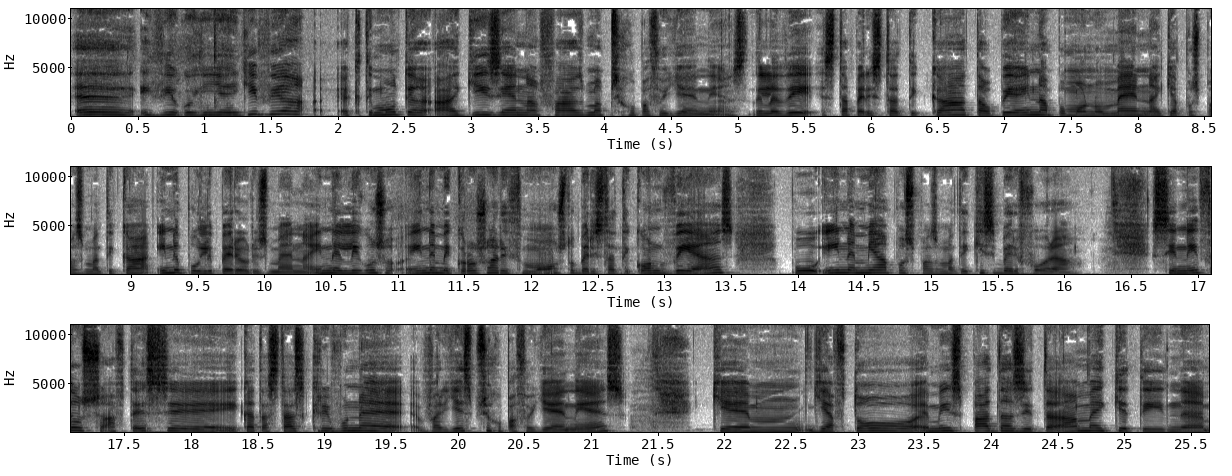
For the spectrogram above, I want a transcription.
Ε, η διοικογενειακή βία εκτιμώ ότι αγγίζει ένα φάσμα ψυχοπαθογένειας. Δηλαδή στα περιστατικά τα οποία είναι απομονωμένα και αποσπασματικά είναι πολύ περιορισμένα. Είναι, λίγος, είναι μικρός ο αριθμός των περιστατικών βίας που είναι μια αποσπασματική συμπεριφορά. Συνήθως αυτές ε, οι καταστάσεις κρύβουν βαριές ψυχοπαθογένειες και γι' αυτό εμείς πάντα ζητάμε και την, ε,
